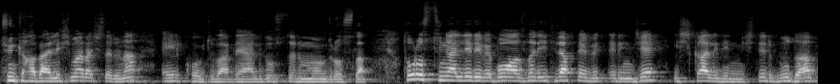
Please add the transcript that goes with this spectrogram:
Çünkü haberleşme araçlarına el koydular değerli dostlarım Mondros'la. Toros tünelleri ve boğazları itilaf devletlerince işgal edilmiştir. Bu da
